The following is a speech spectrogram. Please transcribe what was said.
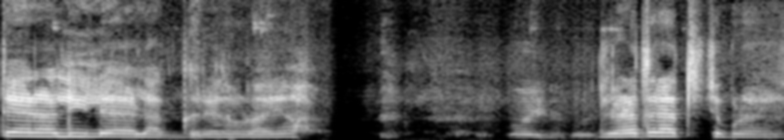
ਤੇਰਾ ਲੀਲਾ ਲੱਗ ਰਿਹਾ ਥੋੜਾ ਜਿਹਾ। ਕੋਈ ਨਾ ਕੋਈ ਜਿਹੜਾ ਤੇਰੇ ਹੱਥ ਚ ਬਣਾਇਆ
